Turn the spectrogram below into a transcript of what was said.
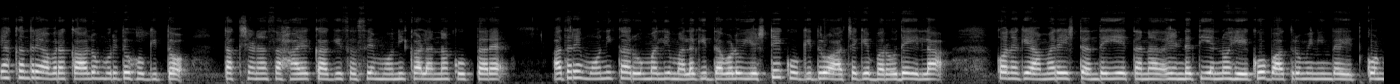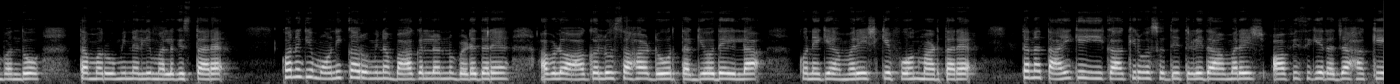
ಯಾಕಂದರೆ ಅವರ ಕಾಲು ಮುರಿದು ಹೋಗಿತ್ತು. ತಕ್ಷಣ ಸಹಾಯಕ್ಕಾಗಿ ಸೊಸೆ ಮೋನಿಕಾಳನ್ನು ಕೂಗ್ತಾರೆ. ಆದರೆ ಮೋನಿಕಾ ರೂಮಲ್ಲಿ ಮಲಗಿದ್ದವಳು ಎಷ್ಟೇ ಕೂಗಿದ್ರೂ ಆಚೆಗೆ ಬರೋದೇ ಇಲ್ಲ. ಕೊನೆಗೆ ಅಮರೇಶ್ ತಂದೆಯೇ ತನ್ನ ಹೆಂಡತಿಯನ್ನು ಹೇಗೋ ಬಾತ್ರೂಮಿನಿಂದ ಎತ್ಕೊಂಡು ಬಂದು ತಮ್ಮ ರೂಮಿನಲ್ಲಿ ಮಲಗಿಸ್ತಾರೆ. ಕೊನೆಗೆ ಮೋನಿಕಾ ರೂಮಿನ ಬಾಗಲನ್ನು ಬೆಳೆದರೆ ಅವಳು ಆಗಲೂ ಸಹ ಡೋರ್ ತೆಗೆಯೋದೇ ಇಲ್ಲ. ಕೊನೆಗೆ ಅಮರೇಶ್ಗೆ ಫೋನ್ ಮಾಡ್ತಾರೆ. ತನ್ನ ತಾಯಿಗೆ ಈಗಾಗಿರುವ ಸುದ್ದಿ ತಿಳಿದ ಅಮರೇಶ್ ಆಫೀಸಿಗೆ ರಜಾ ಹಾಕಿ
